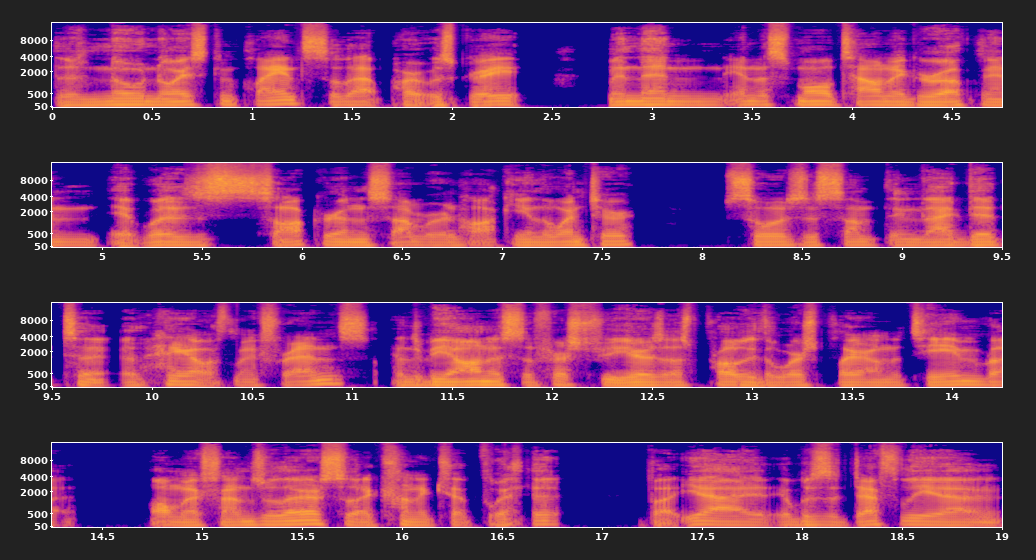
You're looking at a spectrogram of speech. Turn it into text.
There's no noise complaints, so that part was great. And then in the small town I grew up in, it was soccer in the summer and hockey in the winter. So it was just something that I did to uh, hang out with my friends. And to be honest, the first few years I was probably the worst player on the team, but all my friends were there. So I kind of kept with it. But yeah, it, was definitely a,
